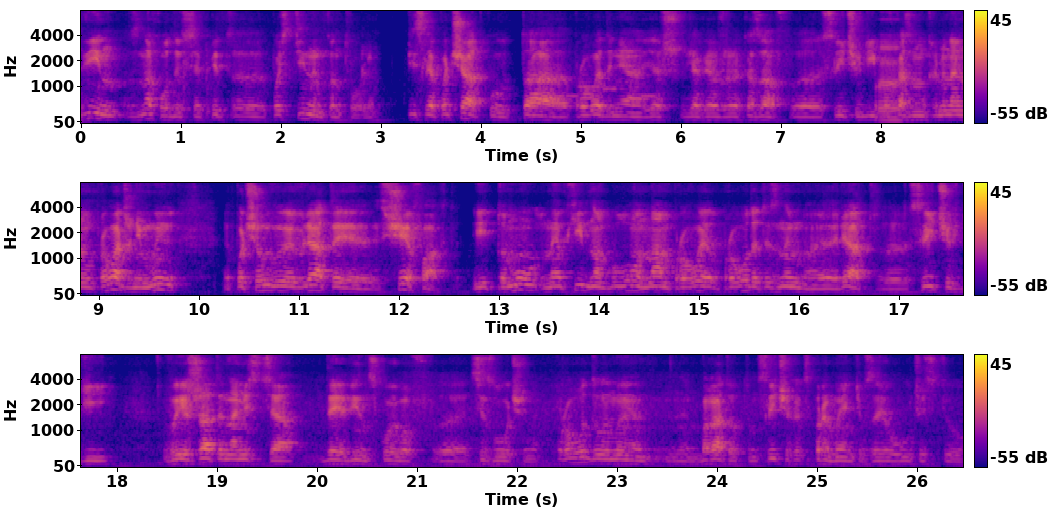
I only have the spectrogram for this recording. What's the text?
він знаходився під постійним контролем. Після початку та проведення, я ж як я вже казав, е, слідчих дій по вказаному кримінальному провадженні, ми почали виявляти ще факти. І тому необхідно було нам проводити з ним е, ряд е, слідчих дій, виїжджати на місця, де він скоював ці злочини. Проводили ми багато там слідчих експериментів за його участю.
